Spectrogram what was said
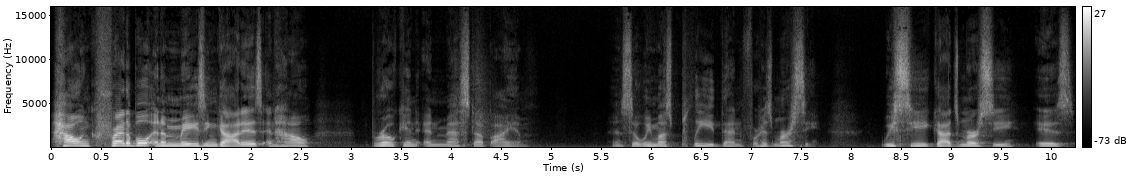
how incredible and amazing God is, and how broken and messed up I am. And so we must plead then for his mercy. We see God's mercy is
